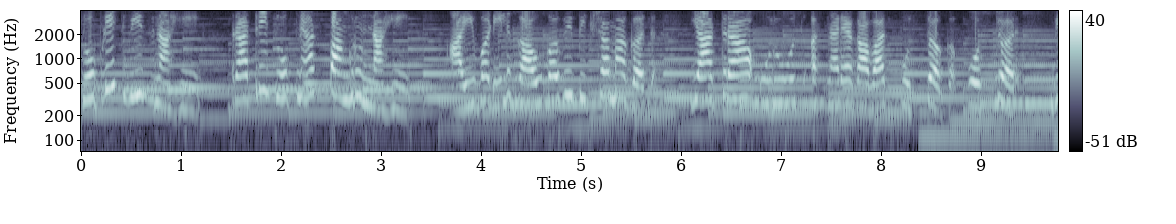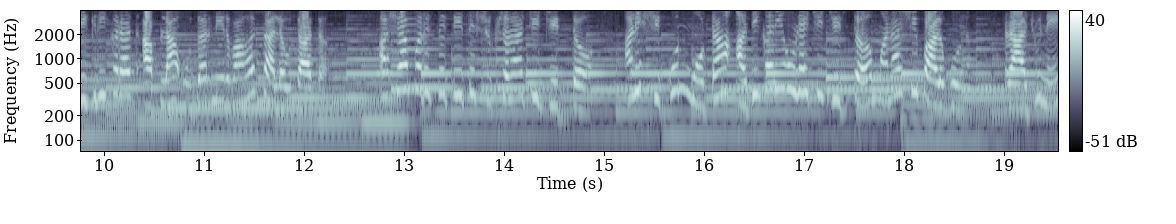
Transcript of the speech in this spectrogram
झोपडीत वीज नाही. रात्री झोपण्यास पांघरून नाही. आई वडील गावगावी भिक्षा मागत यात्रा उरूस असणाऱ्या गावात पुस्तक पोस्टर विक्री करत आपला उदरनिर्वाह चालवतात. अशा परिस्थितीत शिक्षणाची जिद्द आणि शिकून मोठा अधिकारी होण्याची जिद्द मनाशी बाळगून राजूने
